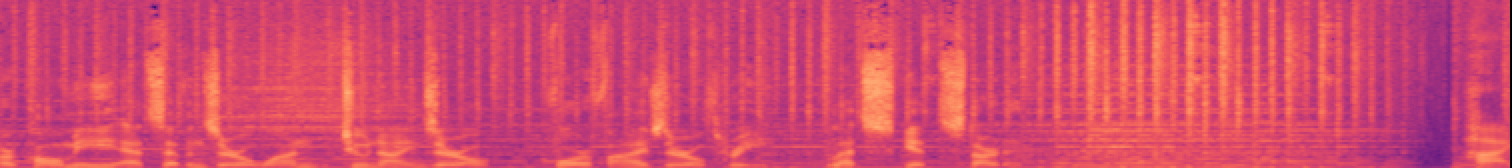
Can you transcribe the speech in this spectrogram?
or call me at 701 290 4503. Let's get started. Hi,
